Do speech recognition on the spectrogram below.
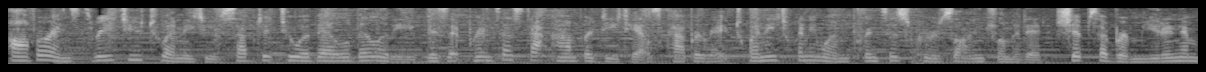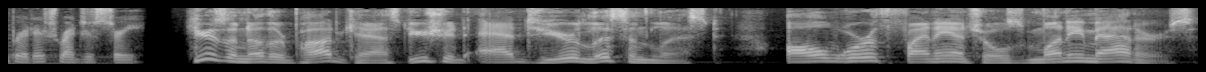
Offer ends 3222, subject to availability. Visit princess.com for details. Copyright 2021 Princess Cruise Lines Limited. Ships are Bermudan and British Registry. Here's another podcast you should add to your listen list Allworth Financial's Money Matters.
